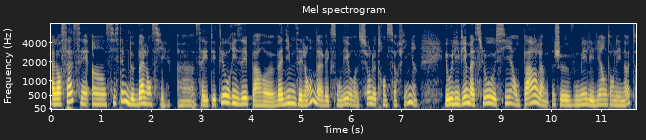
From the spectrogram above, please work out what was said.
Alors ça, c'est un système de balancier. Euh, ça a été théorisé par euh, Vadim Zeland avec son livre sur le transurfing. Et Olivier Maslow aussi en parle. Je vous mets les liens dans les notes.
